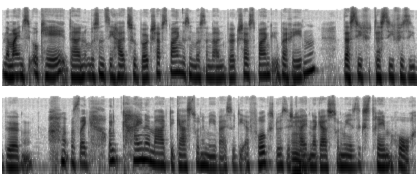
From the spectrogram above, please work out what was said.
Und dann meinten sie, okay, dann müssen sie halt zur Bürgschaftsbank, sie müssen dann Bürgschaftsbank überreden, dass sie, dass sie für sie bürgen. Und keiner mag die Gastronomie, weißt du, die Erfolgslosigkeit in der Gastronomie ist extrem hoch.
